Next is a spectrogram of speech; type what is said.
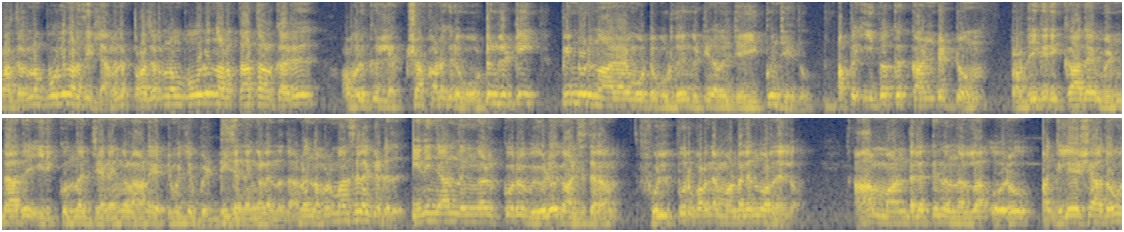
പ്രചരണം പോലും നടത്തിയില്ല. അങ്ങനെ പ്രചരണം പോലും നടത്താത്ത ആൾക്കാർ അവർക്ക് ലക്ഷക്കണക്കിന് വോട്ടും കിട്ടി. പിന്നെ ഒരു നാലായിരം വോട്ട് കൂടുതലും കിട്ടി അവർ ജയിക്കും ചെയ്തു. അപ്പൊ ഇതൊക്കെ കണ്ടിട്ടും പ്രതികരിക്കാതെ മിണ്ടാതെ ഇരിക്കുന്ന ജനങ്ങളാണ് ഏറ്റവും വലിയ വിഡ്ഢി ജനങ്ങൾ എന്നതാണ് നമ്മൾ മനസ്സിലാക്കേണ്ടത്. ഇനി ഞാൻ നിങ്ങൾക്കൊരു വീഡിയോ കാണിച്ചു തരാം. ഫുൽപൂർ പറഞ്ഞ മണ്ഡലം എന്ന് പറഞ്ഞല്ലോ. ആ മണ്ഡലത്തിൽ നിന്നുള്ള ഒരു അഖിലേഷ് യാദവും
